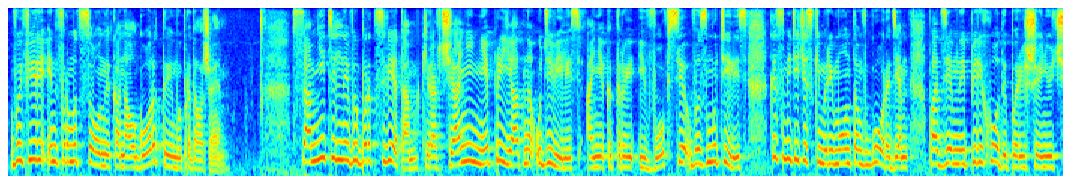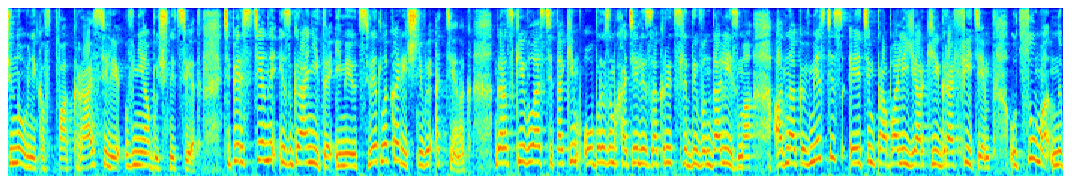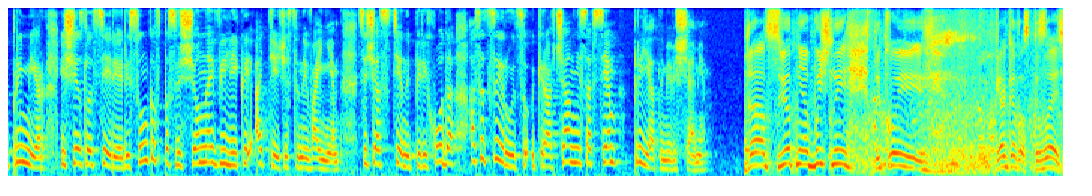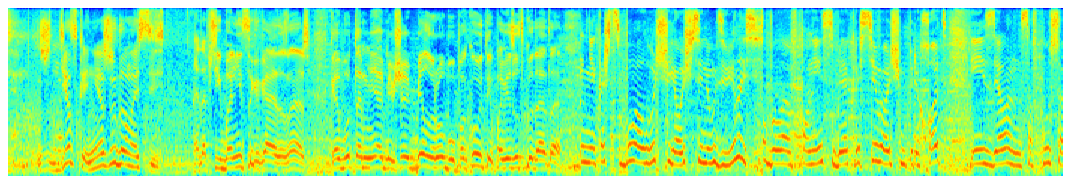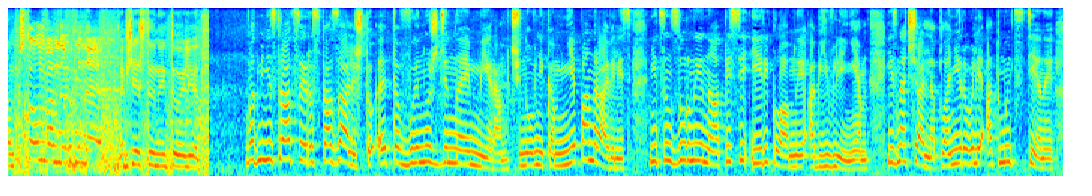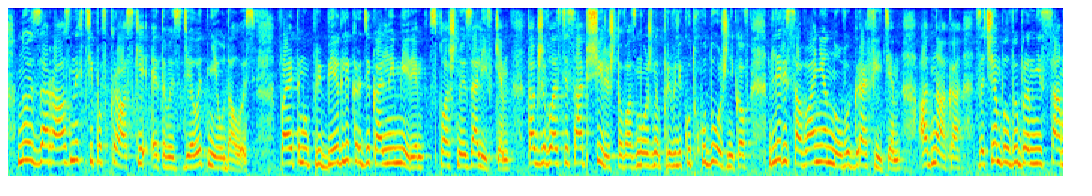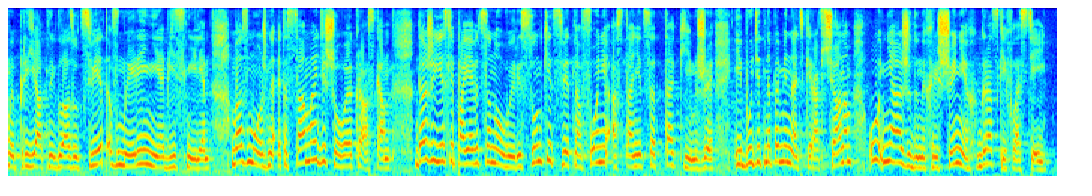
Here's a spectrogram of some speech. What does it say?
В эфире информационный канал «Город» и мы продолжаем. Сомнительный выбор цвета. Кировчане неприятно удивились, а некоторые и вовсе возмутились косметическим ремонтом в городе. Подземные переходы по решению чиновников покрасили в необычный цвет. Теперь стены из гранита имеют светло-коричневый оттенок. Городские власти таким образом хотели закрыть следы вандализма. Однако вместе с этим пропали яркие граффити. У ЦУМа, например, исчезла серия рисунков, посвященная Великой Отечественной войне. Сейчас стены перехода ассоциируются у кировчан не совсем приятными вещами. Да, цвет необычный, такой, как это сказать, детской неожиданности. Это психбольница какая-то, знаешь. Как будто меня еще белую робу упакуют и повезут куда-то. Мне кажется, было лучше, я очень сильно удивилась. Было вполне себе красивый очень переход и сделан со вкусом. Что он вам напоминает? общественный туалет. В администрации рассказали, что это вынужденная мера. Чиновникам не понравились нецензурные надписи и рекламные объявления. Изначально планировали отмыть стены, но из-за разных типов краски этого сделать не удалось. Поэтому прибегли к радикальной мере – сплошной заливки. Также власти сообщили, что, возможно, привлекут художников для рисования новых граффити. Однако, зачем был выбран не самый приятный глазу цвет, в мэрии не объяснили. Возможно, это самая дешевая краска. Даже если появятся новые рисунки, цвет на фоне останется таким же и будет напоминать кировчанам о неожиданных решениях городских властей.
